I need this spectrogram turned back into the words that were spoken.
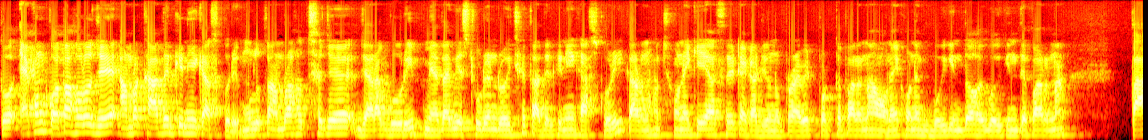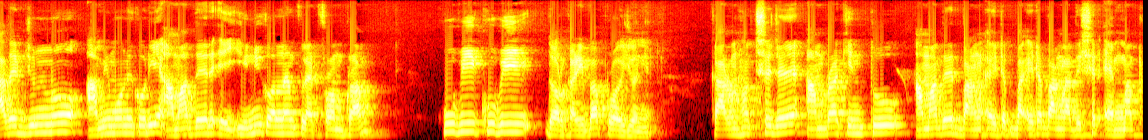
তো এখন কথা হলো যে আমরা কাদেরকে নিয়ে কাজ করি? মূলত আমরা হচ্ছে যে যারা গরিব, মেধাবী স্টুডেন্ট রয়েছে, তাদেরকে নিয়ে কাজ করি। কারণ হচ্ছে অনেকেই আছে, টাকার জন্য প্রাইভেট পড়তে পারে না, অনেক অনেক বই কিনতে হয়, বই কিনতে পারে না। তাদের জন্য আমি মনে করি আমাদের এই ইউনিক অনলাইন প্ল্যাটফর্মটা খুবই খুবই দরকারি বা প্রয়োজনীয়। কারণ হচ্ছে যে আমরা কিন্তু আমাদের এটা এটা বাংলাদেশের একমাত্র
